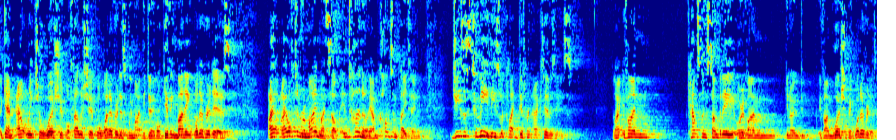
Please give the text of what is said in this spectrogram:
again outreach or worship or fellowship or whatever it is we might be doing or giving money whatever it is I, I often remind myself internally, I'm contemplating, Jesus, to me, these look like different activities. Like if I'm counseling somebody or if I'm, you know, if I'm worshipping, whatever it is,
